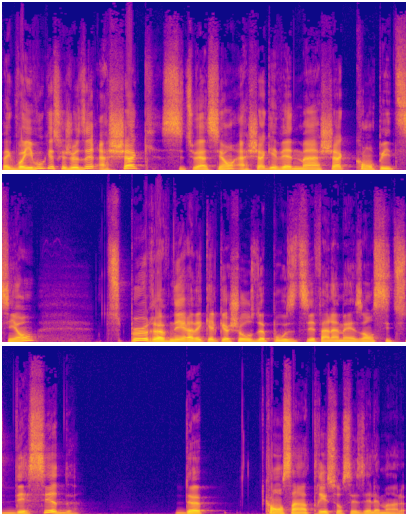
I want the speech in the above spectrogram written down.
Fait que voyez-vous, qu'est-ce que je veux dire? À chaque situation, à chaque événement, à chaque compétition, tu peux revenir avec quelque chose de positif à la maison si tu décides de concentrer sur ces éléments-là.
